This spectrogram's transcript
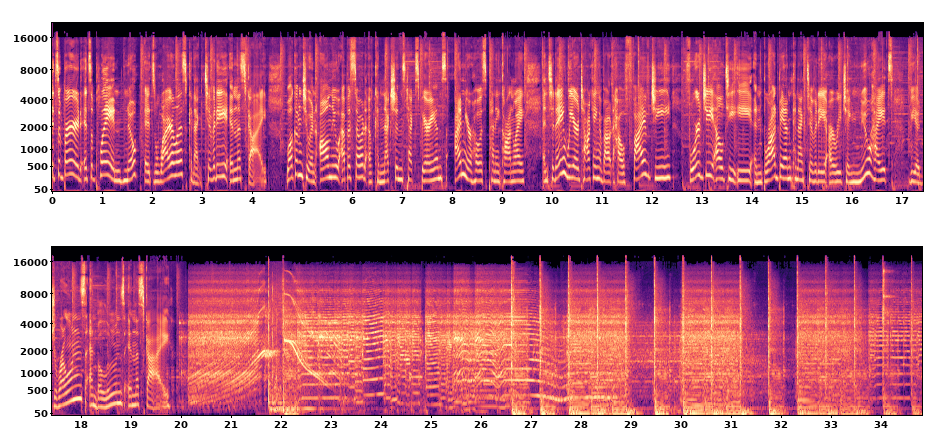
It's a bird. It's a plane. Nope, it's wireless connectivity in the sky. Welcome to an all new episode of Connections Tech Experience. I'm your host, Penny Conway, and today we are talking about how 5G, 4G LTE, and broadband connectivity are reaching new heights via drones and balloons in the sky.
